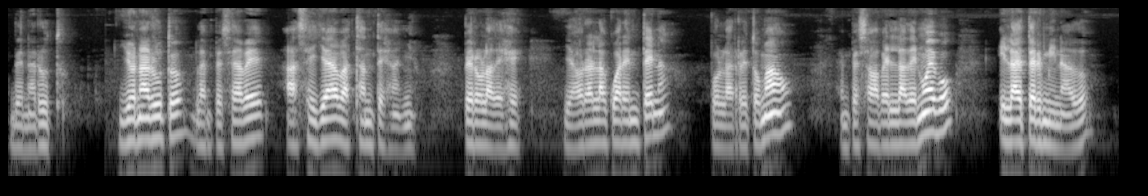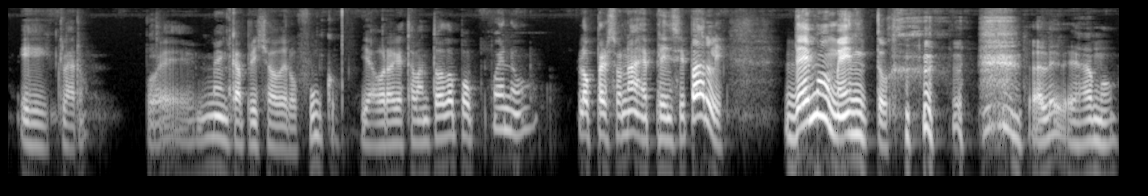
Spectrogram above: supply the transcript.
De Naruto. Yo Naruto la empecé a ver hace ya bastantes años. Pero la dejé. Y ahora en la cuarentena, pues la he retomado, he empezado a verla de nuevo y la he terminado. Y claro, pues me he encaprichado de los Funko. Y ahora que estaban todos, pues bueno, los personajes principales. De momento. vale, dejamos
